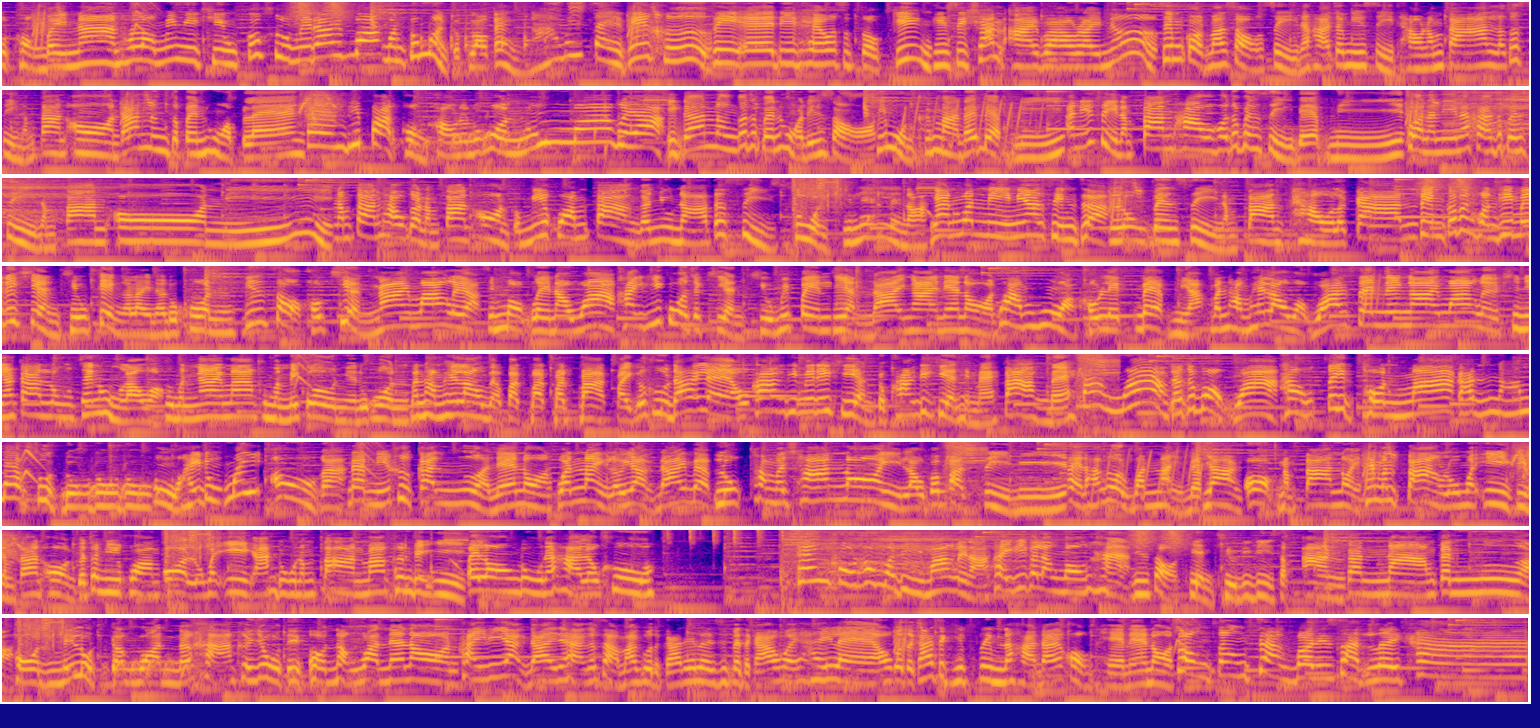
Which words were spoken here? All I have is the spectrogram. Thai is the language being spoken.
ุดของใบหน้า ถ้าเราไม่มีคิ้วก็คือไม่ได้บ้างมันก็เหมือนกับเราแต่งหน้าไม่เสร็จนี่คือ CA Detail Stroking Precision Eyebrow Liner ซิมกดมา 2 สีนะคะ จะมีสีเทาน้ำตาล แล้วก็สีน้ำตาลอ่อน ด้านหนึ่งจะเป็นหัวแปรงแปรงที่ปัดของเขานะทุกคนนุ่มมากเลยอะอีกด้านหนึ่งก็จะเป็นหัวดินสอที่หมุนขึ้นมาได้แบบนี้ อันนี้สีน้ำตาลเทาเขาจะเป็นสีแบบนี้ส่วนอันนี้นะคะจะเป็นสีน้ำตาลอ่อนนี้น้ำตาลเทากับน้ำตาลอ่อนก็มีความต่างกันอยู่นะ แต่สีสวยที่เล่นเลยนะงั้นวันนี้เนี่ยซิมจะลงเป็นสีน้ำตาลเทาละกันซิมก็เป็นคนที่ไม่ได้เขียนคิ้วเก่งอะไรนะทุกคนดินสอเขาเขียนง่ายมากเลยอะซิมบอกเลยนะว่าใครที่กลัวจะเขียนคิ้วไม่เป็นเขียนได้ง่ายแน่นอน ความหัวเขาเล็กแบบเนี้ยมันทำให้เราแบบวาดเส้นได้ง่ายมากเลย ทีนี้การลงเส้นของเราอะคือมันง่ายมากคือมันไม่เกินไงทุกคน มันทำให้เราแบบปัดปัดปัดปัดไปก็คือได้แล้วข้างที่ไม่ได้เขียนกับข้างที่เขียนเห็นไหมต่างไหมต่างมากแล้วจะบอกว่าเขาติด ทนมากกันน้ำแบบสุดดูดูดูหูให้ดูไม่ออกอะแบบนี้คือกันเหงื่อแน่นอน วันไหนเราอยากได้แบบลุคธรรมชาติหน่อย เราก็ปัดสีนี้แต่ถ้าเกิดวันไหนแบบอยากออกน้ำตาลหน่อยให้มันต่างลงมาอีกสีน้ำตาลอ่อนก็จะมีความอ่อนลงมาอีกอะดูน้ำตาลมากขึ้นไปอีก ไปลองดูนะคะแล้วคือแท่งเขาท มาดีมากเลยนะ ใครที่กำลังมองหาดินสอเขียนคิ้วดีๆสักอัน กันน้ำกันเหงื่อทนไม่หลุดกลางวันนะคะ คืออยู่ติดทนทั้งวันแน่นอน ใครที่อยากได้นะคะก็สามารถกดตะกร้าได้เลยซิปตะกร้าไว้ให้แล้วกดตะกร้าจากคลิปซิมนะคะ ได้ของแท้แน่นอนส่งตรงจากบริษัทเลยค่ะ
